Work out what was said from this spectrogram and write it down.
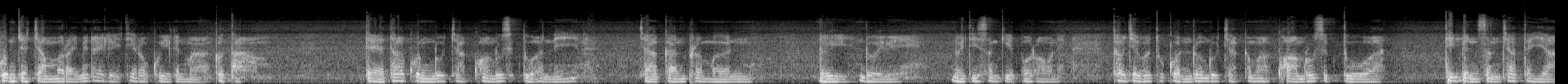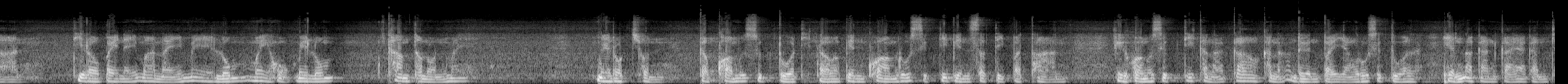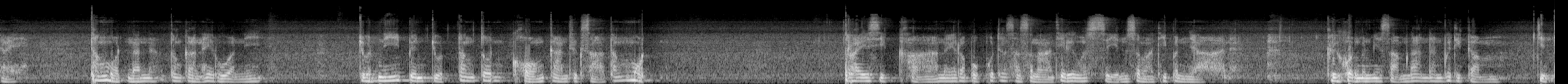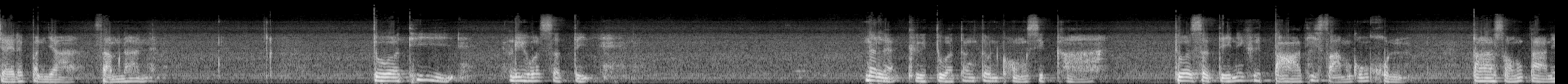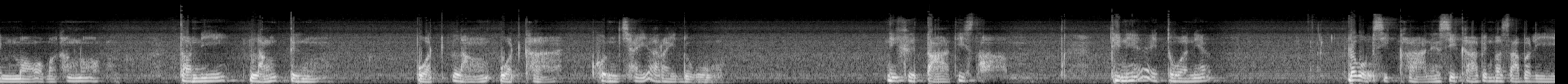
คุณจะจำอะไรไม่ได้เลยที่เราคุยกันมาก็ตาม แต่ถ้าคุณรู้จักความรู้สึกตัวอันนี้จากการประเมินโดยโดยโดยที่สังเกตพวกเราเนี่ยเข้าใจว่าทุกคนเริ่มรู้จักกันว่าความรู้สึกตัวที่เป็นสัญชาตญาณที่เราไปไหนมาไหนไม่ล้มไม่หกไม่ล้ม ข้ามถนนไม่ ไม่รถชน กับความรู้สึกตัวที่เราเป็นความรู้สึกที่เป็นสติปัฏฐาน คือความรู้สึกที่ขณะก้าวขณะเดินไปอย่างรู้สึกตัว เห็นอาการกายอาการใจ ทั้งหมดนั้นต้องการให้รู้อันนี้ จุดนี้เป็นจุดตั้งต้นของการศึกษาทั้งหมดไตรสิกขาในระบบพุทธศาสนาที่เรียกว่าศีลสมาธิปัญญาเนี่ยคือคนมันมีสามด้านด้านพฤติกรรม จิตใจและปัญญาสามด้านเนี่ยตัวที่ เรียกว่าสติ นั่นแหละคือตัวตั้งต้นของสิกขา ตัวสตินี่คือตาที่สามของคน ตาสองตานี่มันมองออกมาข้างนอก ตอนนี้หลังตึง ปวดหลังปวดขาคนใช้อะไรดู นี่คือตาที่สามทีนี้ไอ้ตัวเนี้ยระบบสิกขาเนี่ยสิกขาเป็นภาษาบาลี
